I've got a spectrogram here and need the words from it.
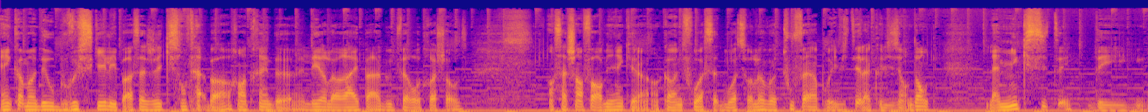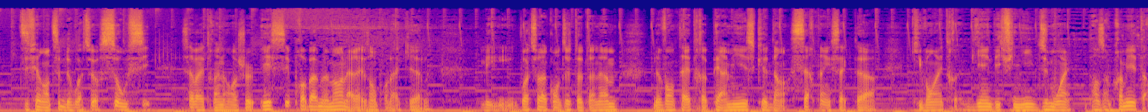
incommoder ou brusquer les passagers qui sont à bord en train de lire leur iPad ou de faire autre chose, en sachant fort bien que, encore une fois, cette voiture-là va tout faire pour éviter la collision. Donc, la mixité des différents types de voitures, ça aussi, ça va être un enjeu. Et c'est probablement la raison pour laquelle les voitures à conduite autonome ne vont être permises que dans certains secteurs qui vont être bien définis, du moins dans un premier temps.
